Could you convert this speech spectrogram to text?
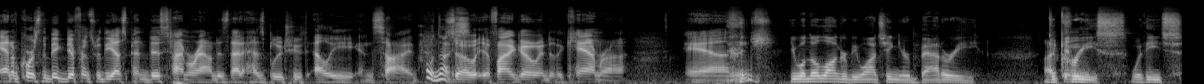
And of course, the big difference with the S Pen this time around is that it has Bluetooth LE inside. Oh, nice. So if I go into the camera and You will no longer be watching your battery can- decrease with each.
